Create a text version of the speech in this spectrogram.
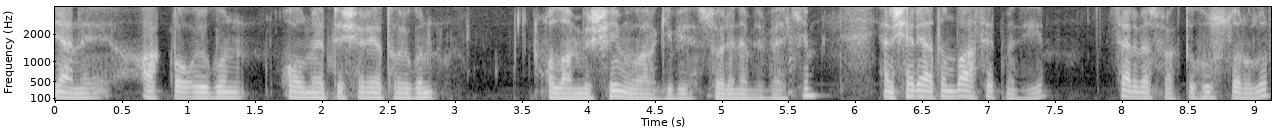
Yani akla uygun olmayıp da şeriata uygun olan bir şey mi var gibi söylenebilir belki. Yani şeriatın bahsetmediği, serbest bıraktığı hususlar olur.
